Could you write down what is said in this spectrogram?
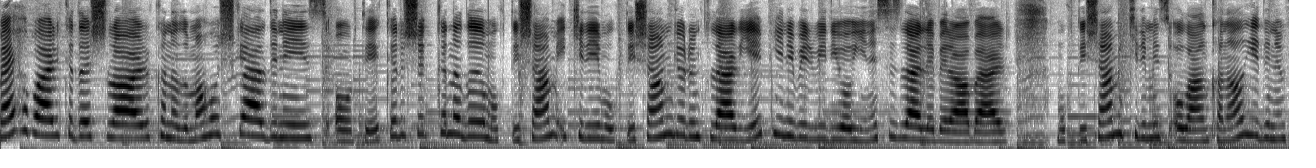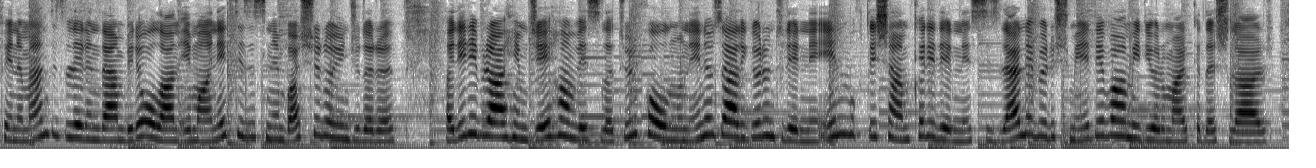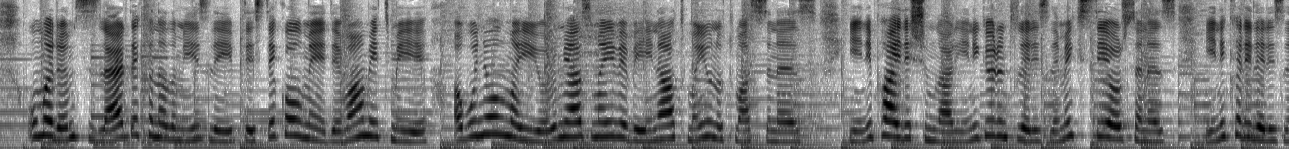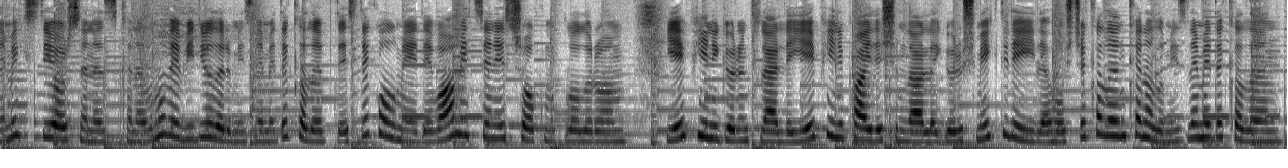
Merhaba arkadaşlar, kanalıma hoş geldiniz. Ortaya Karışık kanalı muhteşem ikili, muhteşem görüntüler, yepyeni bir video yine sizlerle beraber. Muhteşem ikilimiz olan Kanal 7'nin fenomen dizilerinden biri olan Emanet dizisinin başrol oyuncuları Halil İbrahim Ceyhan ve Sıla Türkoğlu'nun en özel görüntülerini, en muhteşem karelerini sizlerle bölüşmeye devam ediyorum arkadaşlar. Umarım sizler de kanalımı izleyip destek olmaya devam etmeyi, abone olmayı, yorum yazmayı ve beğeni atmayı unutmazsınız. Yeni paylaşımlar, yeni görüntüler izlemek istiyorsanız, yeni kareler izlemek istiyorsanız kanalımı ve videolarımı izlemede kalıp destek olmaya devam etseniz çok mutlu olurum. Yepyeni görüntülerle, yepyeni paylaşımlarla görüşmek dileğiyle hoşçakalın kanalımı izlemede kalın.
